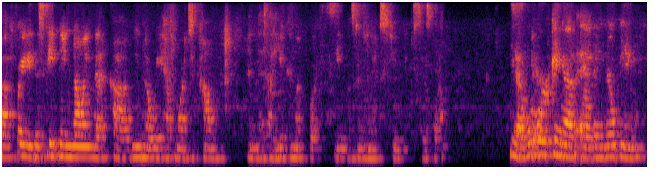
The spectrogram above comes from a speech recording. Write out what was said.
uh, for you this evening, knowing that uh, we know we have more to come and that uh, you can look forward to seeing those in the next few weeks as well. Yeah, we're working on adding, there'll be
